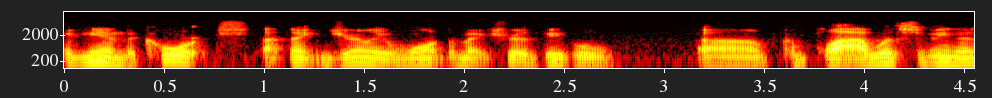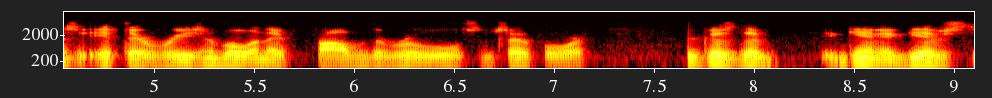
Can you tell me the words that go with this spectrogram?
again, the courts, I think, generally want to make sure that people uh, comply with subpoenas if they're reasonable and they follow the rules and so forth. Because the again, it gives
